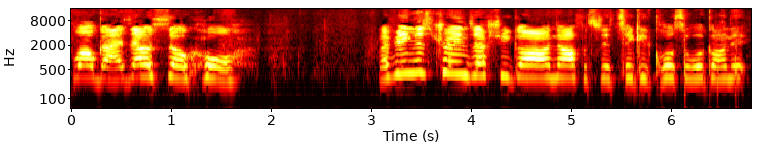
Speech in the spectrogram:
Well, guys, that was so cool. I think this train's actually gone off. Let's just take a closer look on it.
